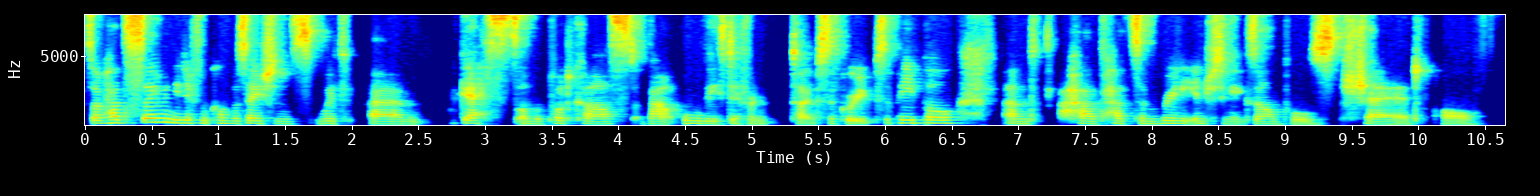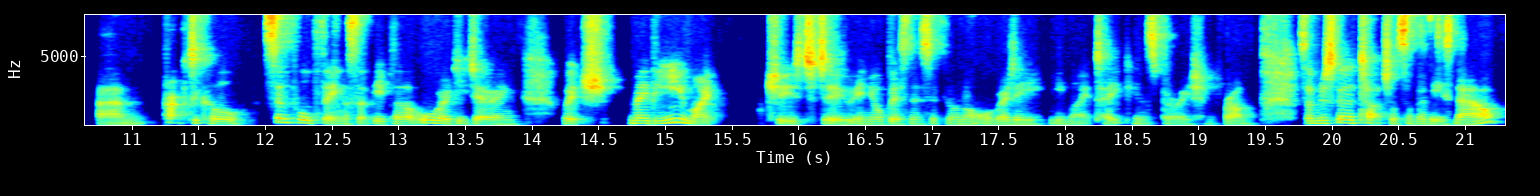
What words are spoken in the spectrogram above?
So I've had so many different conversations with um, guests on the podcast about all these different types of groups of people and have had some really interesting examples shared of um, practical, simple things that people are already doing, which maybe you might choose to do in your business if you're not already, you might take inspiration from. So I'm just going to touch on some of these now.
